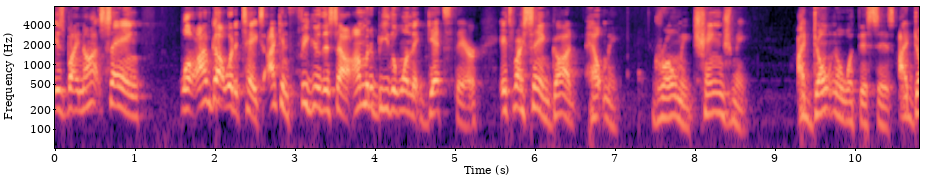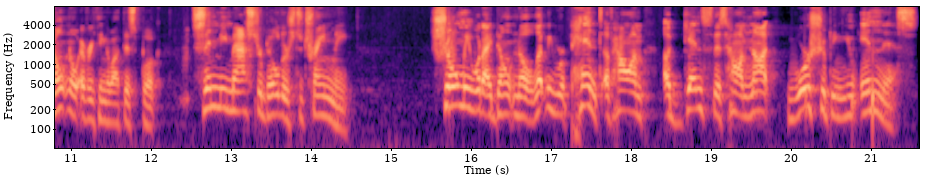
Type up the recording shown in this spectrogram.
is by not saying, well, I've got what it takes. I can figure this out. I'm going to be the one that gets there. It's by saying, God, help me, grow me, change me. I don't know what this is. I don't know everything about this book. Send me master builders to train me. Show me what I don't know. Let me repent of how I'm against this, how I'm not worshiping you in this.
